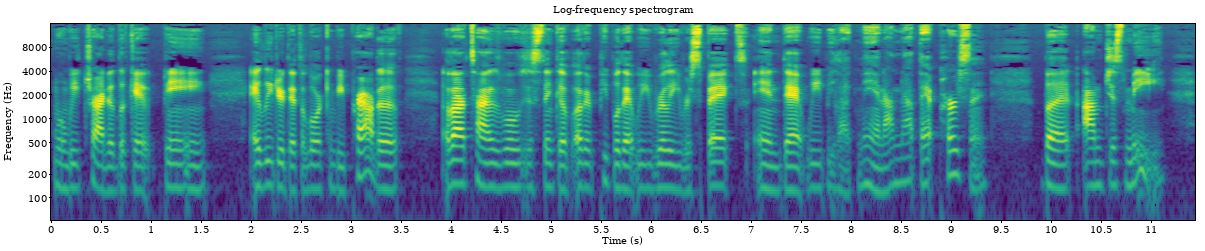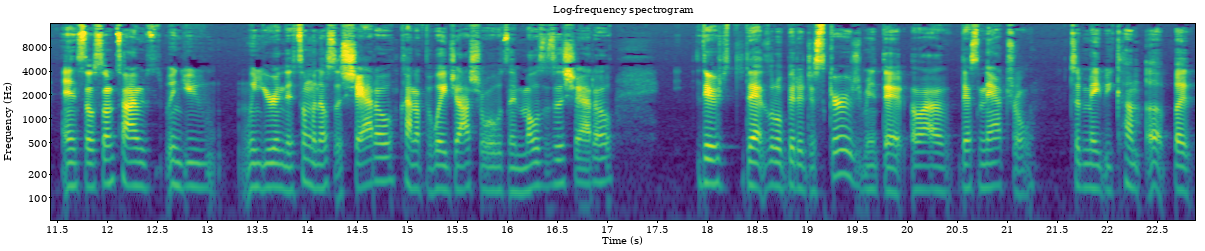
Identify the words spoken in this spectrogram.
when we try to look at being a leader that the Lord can be proud of? A lot of times we'll just think of other people that we really respect and that we'd be like, man, I'm not that person but I'm just me. And so sometimes when you when you're in the, someone else's shadow, kind of the way Joshua was in Moses' shadow, there's that little bit of discouragement that uh, that's natural to maybe come up. But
